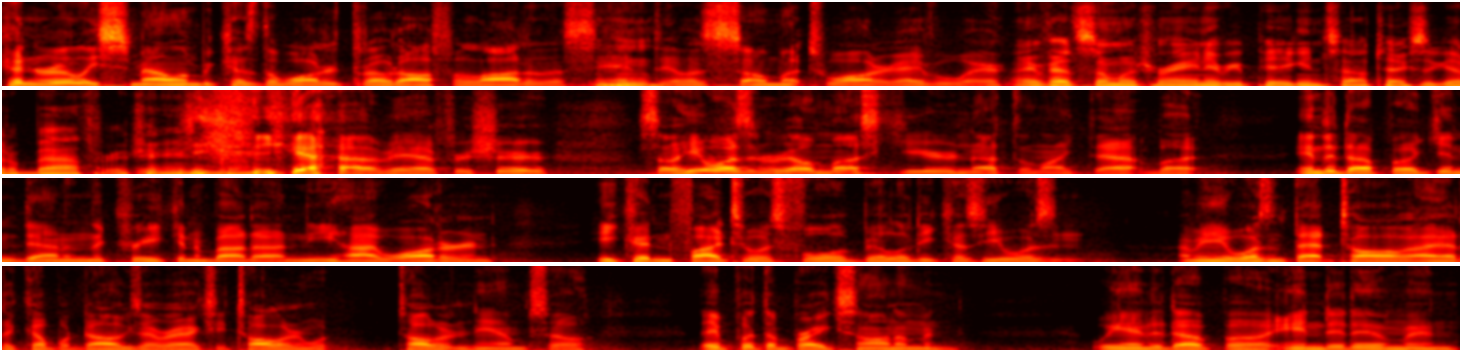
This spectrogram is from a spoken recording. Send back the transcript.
Couldn't really smell him because the water throwed off a lot of the scent. There was so much water everywhere. I've had so much rain. Every pig in South Texas got a bath for a change. so. yeah, man, for sure. So he wasn't real musky or nothing like that, but ended up uh, getting down in the creek in about uh, knee high water, and he couldn't fight to his full ability because he wasn't. I mean, he wasn't that tall. I had a couple dogs that were actually taller than taller than him, so they put the brakes on him, and we ended up uh, ended him and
